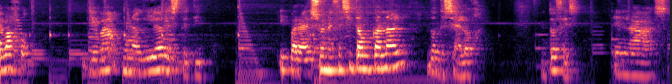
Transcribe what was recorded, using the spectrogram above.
Abajo, lleva una guía de este tipo. Y para eso necesita un canal donde se aloje. Entonces, en las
